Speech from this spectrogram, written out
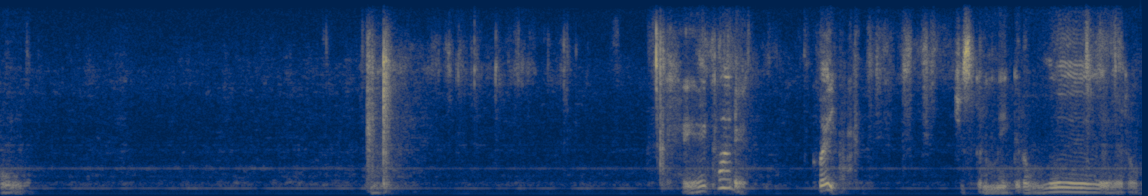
hole? Okay, I got it. Great. Just gonna make it a little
